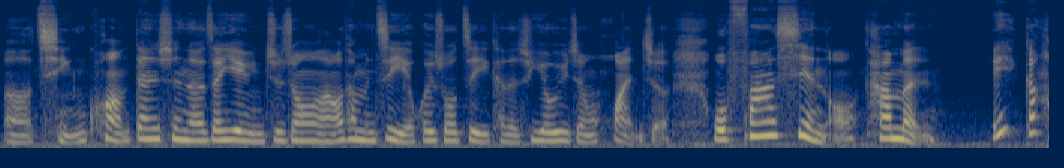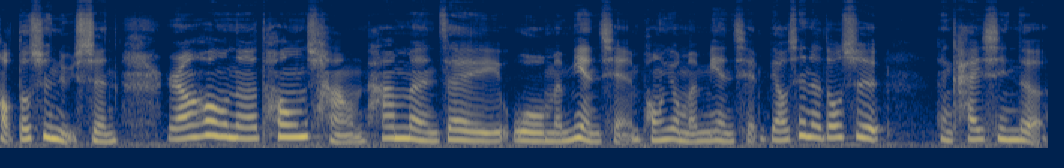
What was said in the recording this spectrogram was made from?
呃情况，但是呢，在言语之中，然后他们自己也会说自己可能是忧郁症患者。我发现哦，他们诶刚好都是女生，然后呢，通常他们在我们面前、朋友们面前表现的都是很开心的，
